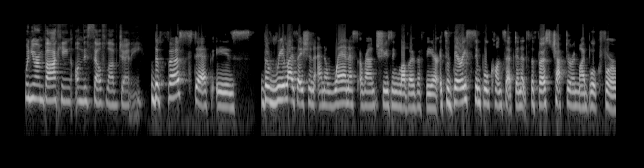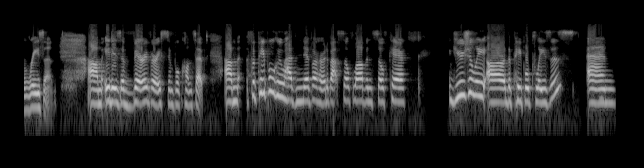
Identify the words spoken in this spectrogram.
when you're embarking on this self love journey? The first step is the realization and awareness around choosing love over fear. It's a very simple concept, and it's the first chapter in my book for a reason. Um, it is a very, very simple concept. Um, for people who have never heard about self love and self care, usually are the people pleasers and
